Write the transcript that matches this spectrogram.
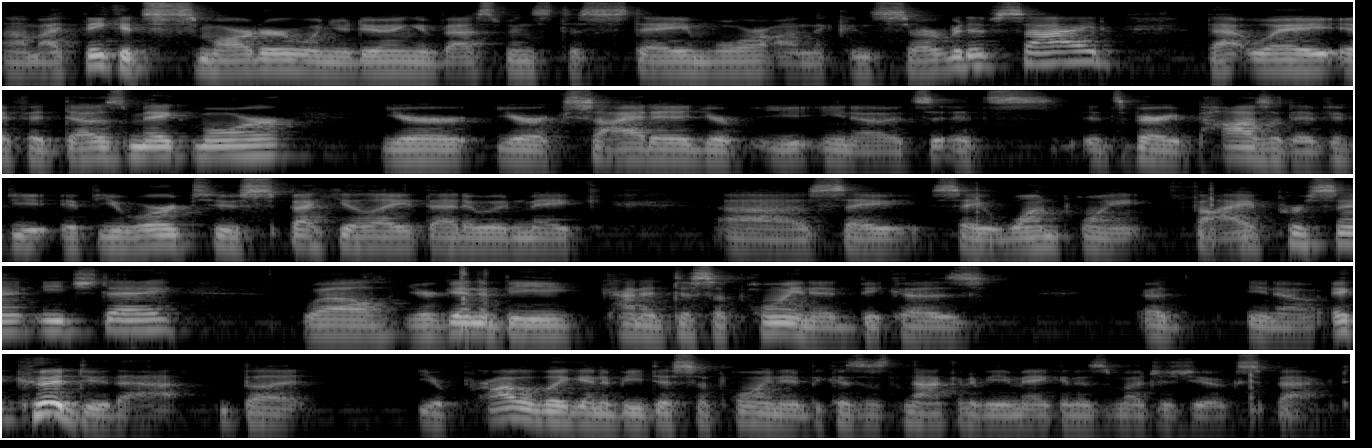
Um, I think it's smarter when you're doing investments to stay more on the conservative side. That way, if it does make more, you're you're excited. You're you, you know it's it's it's very positive. If you if you were to speculate that it would make uh, say say 1.5 percent each day, well, you're going to be kind of disappointed because uh, you know it could do that, but you're probably going to be disappointed because it's not going to be making as much as you expect.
